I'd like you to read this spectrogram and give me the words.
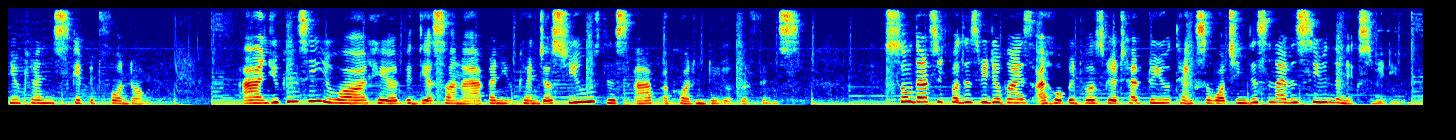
You can skip it for now. And you can see you are here with the asana app and you can just use this app according to your preference. So that's it for this video guys. I hope it was great help to you. Thanks for watching this and i will see you in the next video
